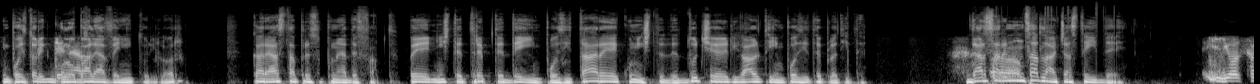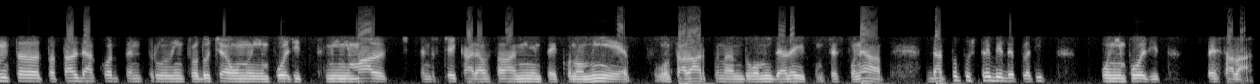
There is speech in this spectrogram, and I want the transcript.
impozitorii globale a veniturilor, care asta presupunea de fapt, pe niște trepte de impozitare, cu niște deduceri, alte impozite plătite. Dar s-a uh, renunțat la această idee. Eu sunt uh, total de acord pentru introducerea unui impozit minimal pentru cei care au salariu minim pe economie, un salar până în 2000 de lei, cum se spunea, dar totuși trebuie de plătit un impozit pe salar.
